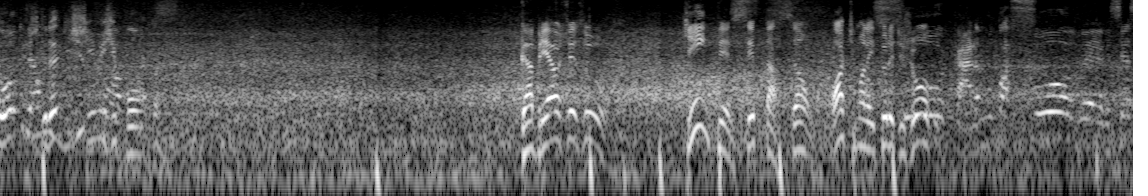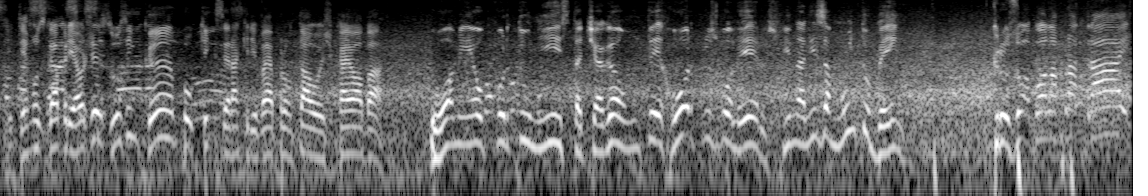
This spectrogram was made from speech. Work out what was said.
e outros grandes times de ponta. Gabriel Jesus. Que interceptação. Ótima leitura de jogo. Cara, não passou, velho. Se essa E temos Gabriel Jesus em campo. O que, que será que ele vai aprontar hoje, Caioba? O homem é oportunista, Tiagão. Um terror para os goleiros. Finaliza muito bem. Cruzou a bola para trás.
